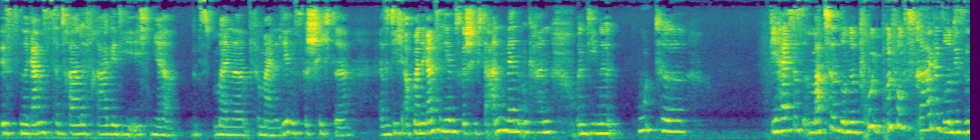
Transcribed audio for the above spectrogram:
ist eine ganz zentrale Frage, die ich mir meine, für meine Lebensgeschichte, also die ich auf meine ganze Lebensgeschichte anwenden kann und die eine gute wie heißt es Mathe, so eine Prüfungsfrage, so diesen,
